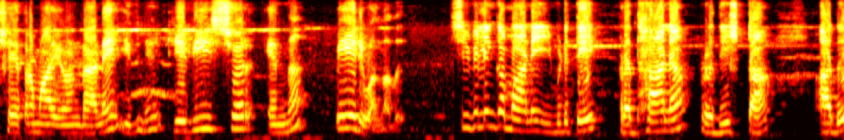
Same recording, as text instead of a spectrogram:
ക്ഷേത്രമായതുകൊണ്ടാണ് ഇതിന് രവീശ്വർ എന്ന് പേര് വന്നത്. ശിവലിംഗമാണ് ഇവിടുത്തെ പ്രധാന പ്രതിഷ്ഠ. അത്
